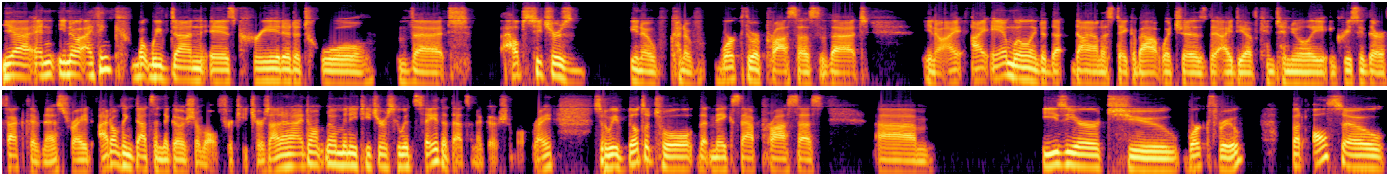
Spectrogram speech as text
Yeah. And, you know, I think what we've done is created a tool that helps teachers, you know, kind of work through a process that, you know, I, I am willing to die on a stake about, which is the idea of continually increasing their effectiveness, right? I don't think that's a negotiable for teachers. I, I don't know many teachers who would say that that's a negotiable, right? So we've built a tool that makes that process um, easier to work through, but also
